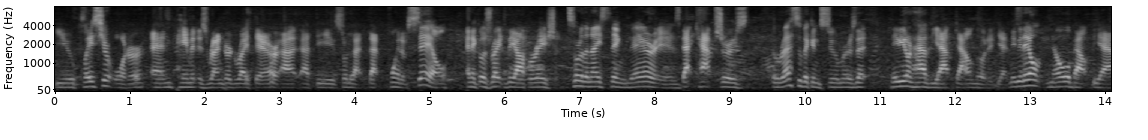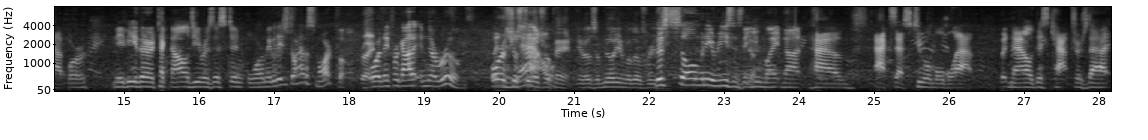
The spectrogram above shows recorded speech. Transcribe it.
you place your order, and payment is rendered right there at, at the sort of that, that point of sale, and it goes right to the operation. Sort of the nice thing there is that captures the rest of the consumers that maybe don't have the app downloaded yet. Maybe they don't know about the app, or maybe they're technology resistant, or maybe they just don't have a smartphone, Right. or they forgot it in their room. Or it's just too much of a pain. You know, there's a million of those reasons. there's so many reasons that Yeah. you might not have access to a mobile app, but now this captures that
